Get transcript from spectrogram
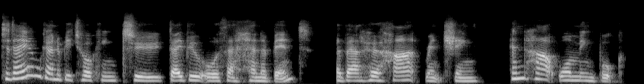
Today, I'm going to be talking to debut author Hannah Bent about her heart wrenching and heartwarming book,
